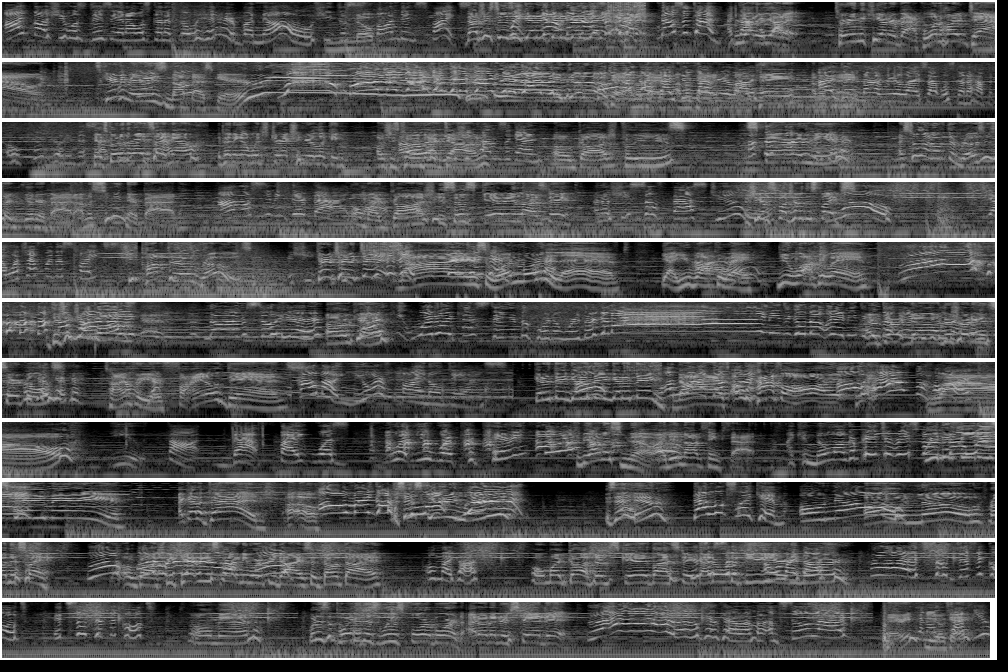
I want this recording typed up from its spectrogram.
I thought she was dizzy and I was gonna go hit her, but no, she just Nope. spawned in spikes. Now she's dizzy. Wait, get it, no, get it, no, get it, get it. I got it. Now's the time. I We got it, we got I it. Turning the key on her back. One heart down. Scary Mary is not that scary. Wow! Oh my gosh! I'm gonna die! I'm gonna Yeah, die! I get it. Oh Okay, my I'm gosh! okay, I I'm did not okay, I'm realize. okay, I'm I did not realize that was gonna happen. Okay, go to this. Okay, let's go to the right side now, depending on which direction you're looking. Oh, she's coming oh, back here down. She comes again. Oh gosh, please. Spare me. I still don't know if the roses are good or bad. I'm assuming they're bad. I'm assuming they're bad. Oh my gosh, she's so scary, Elastic. I know she's so fast too. Is she gonna sponge over the spikes? Whoa! Yeah, watch out for the spikes. She popped her own rose. Is she? Turn, is she- turn it, turn Turn, it. turn, turn, Nice. turn, turn. One more Okay. left. Yeah, you walk All away. right. You walk away. Did you jump off? No, I'm still here. Okay. Why, I keep- why do I keep staying in the corner where they're gonna? I need to go that way. I need to go I that way. I don't know. I'm just running way. in circles. Okay, okay, okay. Time Oh, for your yeah. final dance. How about your final dance? Get her thing, get her Oh, thing, get her thing. nice. Oh, half a heart. Oh, half heart. Wow. You thought that fight was what you were preparing for? To be honest, no. I did not think that. I can no longer pay to respawn. We defeated way! Scary Mary. I got a badge. Uh-oh. Oh my gosh! Is that Scary are- Larry? What? Is that him? That looks like him. Oh no! Oh, no. Run this way. Whoa. Oh, oh gosh, no, we no, can't no, no, respawn no. anymore if you die, so don't die. Oh my gosh. Oh my gosh, I'm scared, Lastic. I don't want to be oh here my anymore. Gosh. It's so difficult. It's so difficult. Oh man. What is the point of this loose floorboard? I don't understand it. Ah! Okay, okay. I'm, I'm still alive. Larry, Can you I okay? tap you?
